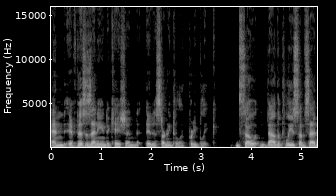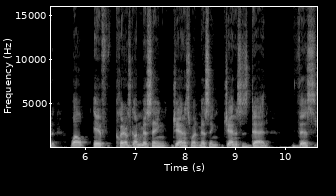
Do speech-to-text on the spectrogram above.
And if this is any indication, it is starting to look pretty bleak. So now the police have said, well, if Claire's gone missing, Janice went missing, Janice is dead, this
